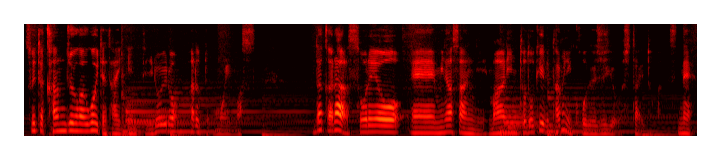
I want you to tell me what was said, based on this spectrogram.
そういった感情が動いた体験っていろいろあると思います。だから、それを、えー、皆さんに、周りに届けるためにこういう授業をしたいとかですね、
